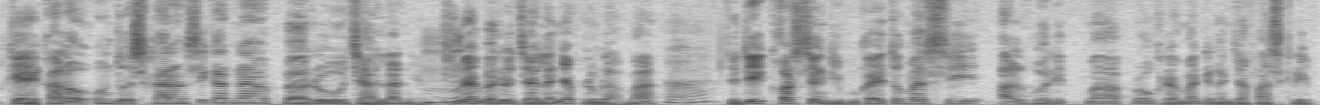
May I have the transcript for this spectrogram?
Oke, kalau untuk sekarang sih karena baru jalan ya. Mm-mm. Sebenarnya baru jalannya belum lama. Heeh. Jadi course yang dibuka itu masih algoritma programan dengan JavaScript.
